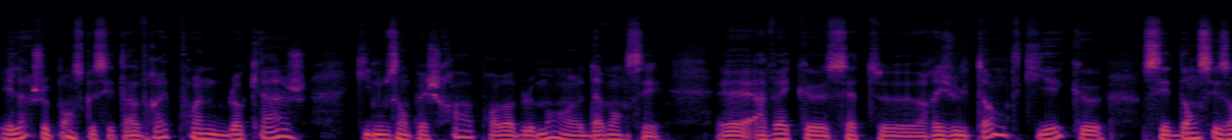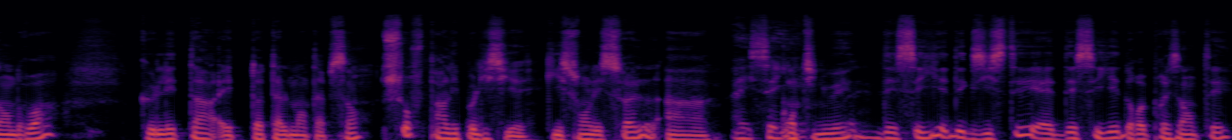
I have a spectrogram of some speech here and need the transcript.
Et là, je pense que c'est un vrai point de blocage qui nous empêchera probablement euh, d'avancer, euh, avec euh, cette résultante qui est que c'est dans ces endroits que l'État est totalement absent, sauf par les policiers, qui sont les seuls à, continuer d'essayer d'exister et d'essayer de représenter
